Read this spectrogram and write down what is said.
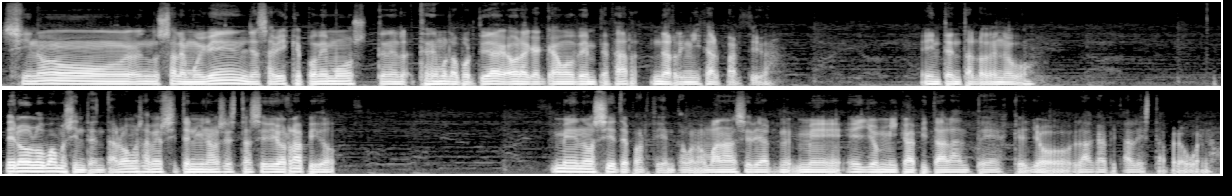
Si no nos sale muy bien, ya sabéis que podemos tener, tenemos la oportunidad, ahora que acabamos de empezar, de reiniciar partida. E intentarlo de nuevo. Pero lo vamos a intentar. Vamos a ver si terminamos este asedio rápido. Menos 7%. Bueno, van a asediar ellos mi capital antes que yo la capital esta, pero bueno.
